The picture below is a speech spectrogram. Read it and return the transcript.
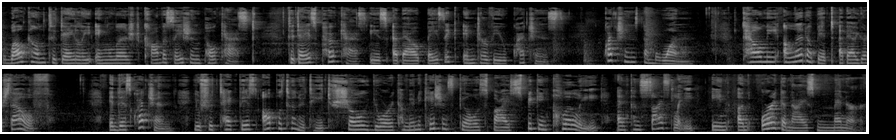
welcome to Daily English Conversation Podcast. Today's podcast is about basic interview questions. Questions number one Tell me a little bit about yourself. In this question, you should take this opportunity to show your communication skills by speaking clearly and concisely in an organized manner.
